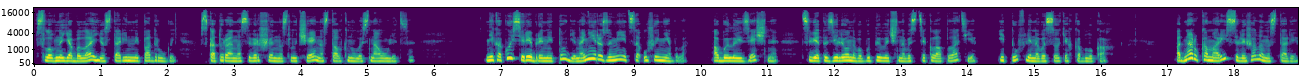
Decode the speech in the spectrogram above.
словно я была ее старинной подругой, с которой она совершенно случайно столкнулась на улице. Никакой серебряной тоги на ней, разумеется, уже не было, а было изящное, цвета зеленого бутылочного стекла платье и туфли на высоких каблуках. Одна рука Марисы лежала на столе,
